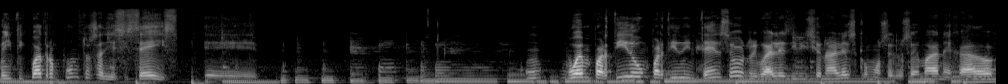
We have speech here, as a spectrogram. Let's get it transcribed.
24 puntos a 16. Eh, un buen partido, un partido intenso, rivales divisionales como se los he manejado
